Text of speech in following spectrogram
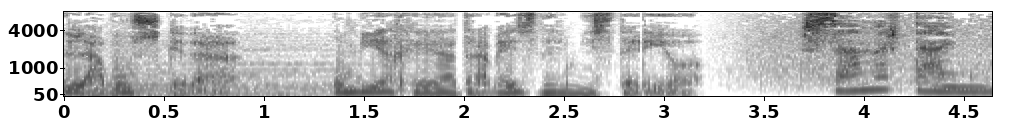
La búsqueda. Un viaje a través del misterio. Summertime.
